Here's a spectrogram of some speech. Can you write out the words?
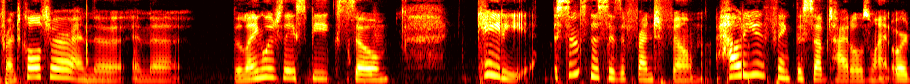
French culture and the and the the language they speak. So, Katie, since this is a French film, how do you think the subtitles went? Or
